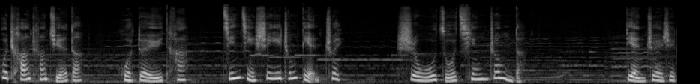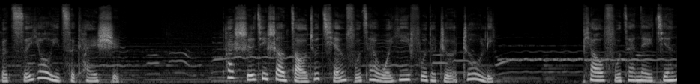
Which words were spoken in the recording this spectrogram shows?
或常常觉得，我对于他仅仅是一种点缀，是无足轻重的。点缀这个词又一次开始。它实际上早就潜伏在我衣服的褶皱里，漂浮在那间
